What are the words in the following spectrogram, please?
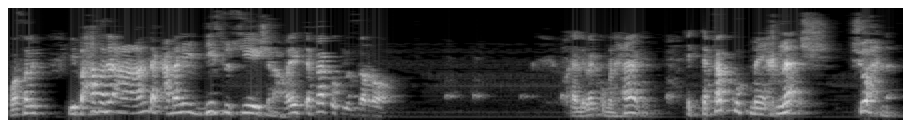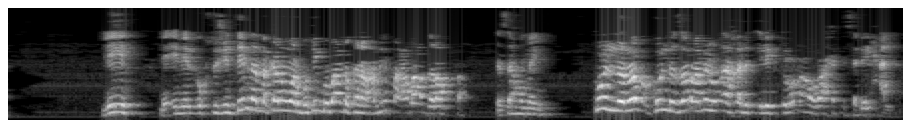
وصلت؟ يبقى حصل عندك عملية dissociation عملية تفكك للذرات. خلي بالكم من حاجة التفكك ما يخلقش شحنة. ليه؟ لأن الأكسجينتين لما كانوا مربوطين ببعض كانوا عاملين مع بعض رابطة تساهمية. كل رب... كل ذرة منهم أخذت إلكترونها وراحت لسبيل حالها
